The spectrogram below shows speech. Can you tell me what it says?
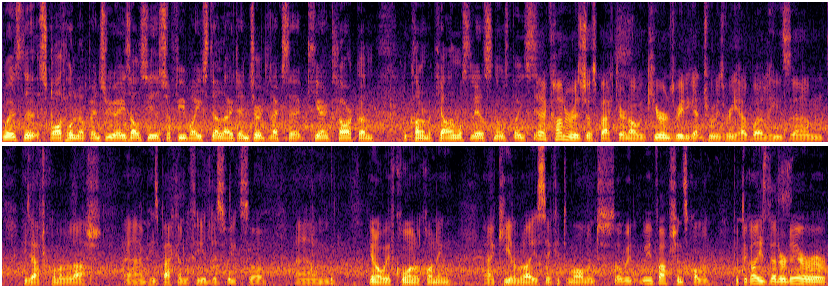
was the squad holding up injury wise? Obviously, there's a few boys still out injured, like the Ciaran Clarke and, and Conor McKellen. What's the latest news, boys? Yeah, Conor is just back there now, and Ciaran's really getting through his rehab well. He's um, he's after coming a lot. Um, he's back on the field this week, so um, you know we've Conal Cunning, uh, Keelan Molloy is sick at the moment, so we, we have options coming. But the guys that are there are,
